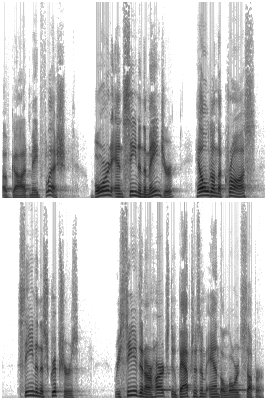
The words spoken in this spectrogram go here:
of God made flesh, born and seen in the manger, held on the cross, seen in the Scriptures, received in our hearts through baptism and the Lord's Supper.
